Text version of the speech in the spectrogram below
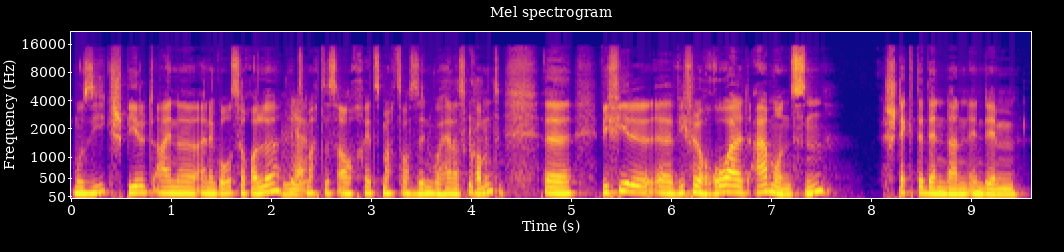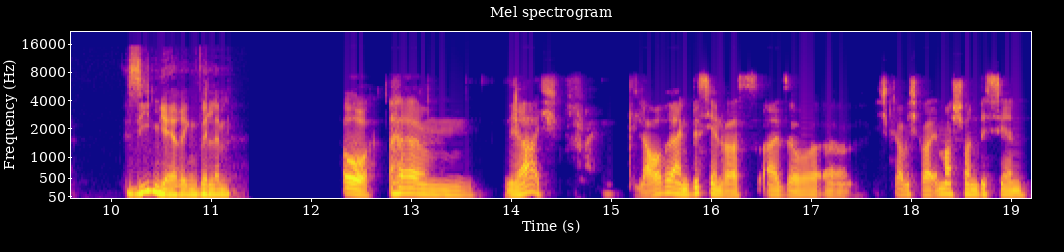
Musik spielt eine, eine große Rolle. Jetzt ja. macht es auch, jetzt macht es auch Sinn, woher das kommt. äh, wie viel, äh, wie viel Roald Amundsen steckte denn dann in dem siebenjährigen Willem? Oh, ähm, ja, ich glaube ein bisschen was. Also äh, ich glaube, ich war immer schon ein bisschen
